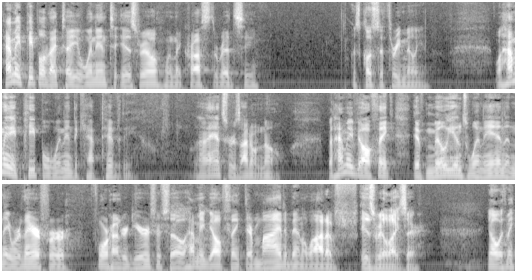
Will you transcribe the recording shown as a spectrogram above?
How many people did I tell you went into Israel when they crossed the Red Sea? It was close to 3 million. Well, how many people went into captivity? The answer is I don't know. But how many of y'all think if millions went in and they were there for 400 years or so, how many of y'all think there might have been a lot of Israelites there? Y'all with me?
